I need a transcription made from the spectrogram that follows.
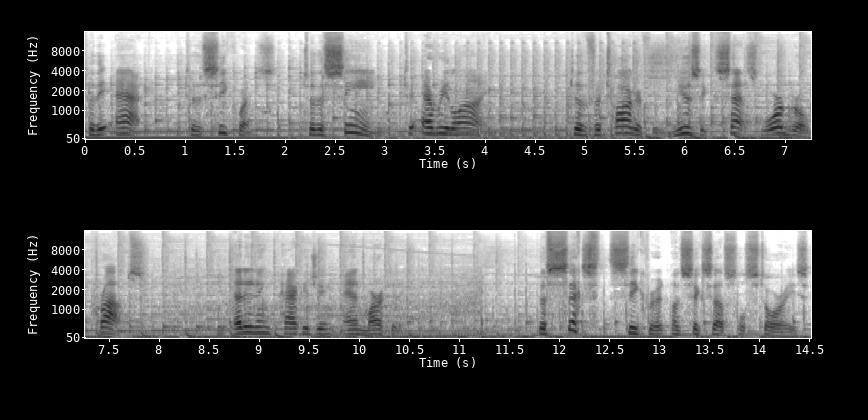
to the act, to the sequence, to the scene, to every line, to the photography, music, sets, wardrobe, props, the editing, packaging, and marketing. The sixth secret of successful stories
